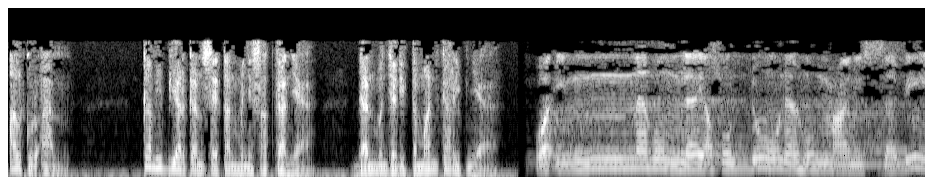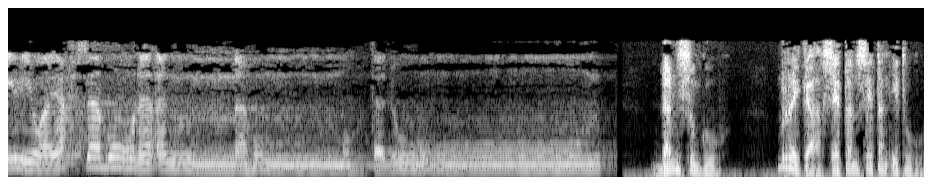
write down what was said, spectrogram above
Al-Quran, kami biarkan setan menyesatkannya dan menjadi teman karibnya. وَإِنَّهُمْ لَيَصُدُّونَهُمْ عَنِ السَّبِيلِ وَيَحْسَبُونَ أَنَّهُمْ مُهْتَدُونَ Dan sungguh, mereka setan-setan itu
